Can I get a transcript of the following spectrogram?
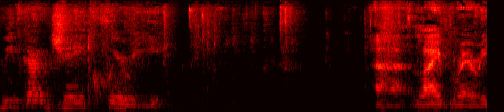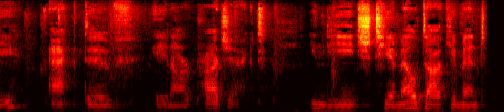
We've got jQuery uh, library active in our project. In the HTML document,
